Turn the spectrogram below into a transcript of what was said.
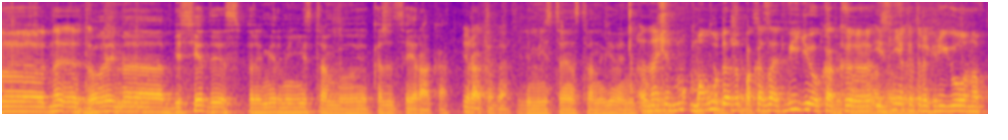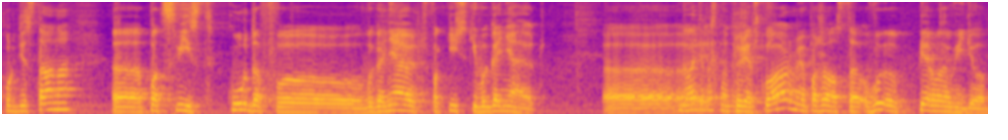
э, на- это, Во время беседы с премьер-министром, э, кажется, Ирака. Ирака, да. Или министра иностранных дел. помню, Значит, могу даже показать видео, как э, из некоторых регионов Курдистана э, под свист курдов э, выгоняют, фактически выгоняют э, Давайте посмотрим. турецкую армию. Пожалуйста, вы, первое видео.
